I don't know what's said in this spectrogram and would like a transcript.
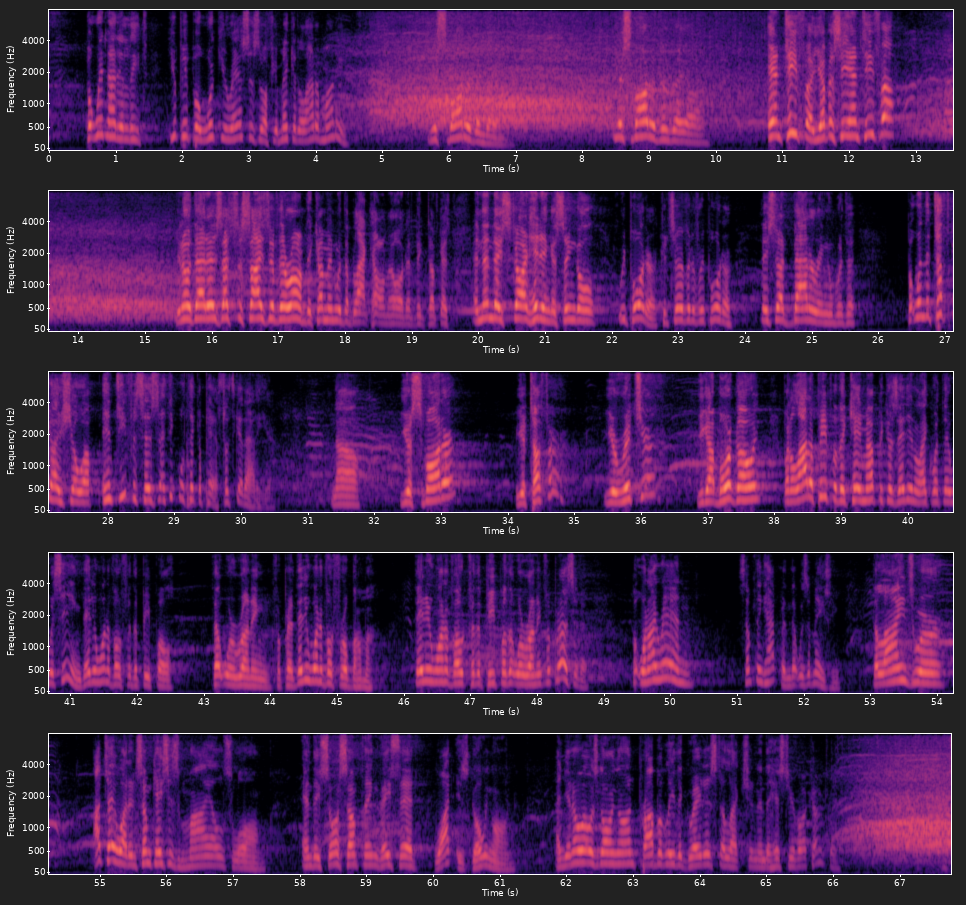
But we're not elite. You people work your asses off. You're making a lot of money. You're smarter than they are. You're smarter than they are. Antifa. You ever see Antifa? You know what that is? That's the size of their arm. They come in with the black helmet, oh, they're big, tough guys. And then they start hitting a single reporter, conservative reporter. They start battering him with it. But when the tough guys show up, Antifa says, I think we'll take a pass. Let's get out of here. Now, you're smarter, you're tougher, you're richer, You got more going. But a lot of people, they came out because they didn't like what they were seeing. They didn't want to vote for the people that were running for president. They didn't want to vote for Obama. They didn't want to vote for the people that were running for president. But when I ran, something happened that was amazing. The lines were, I'll tell you what, in some cases, miles long. And they saw something, they said, What is going on? And you know what was going on? Probably the greatest election in the history of our country.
